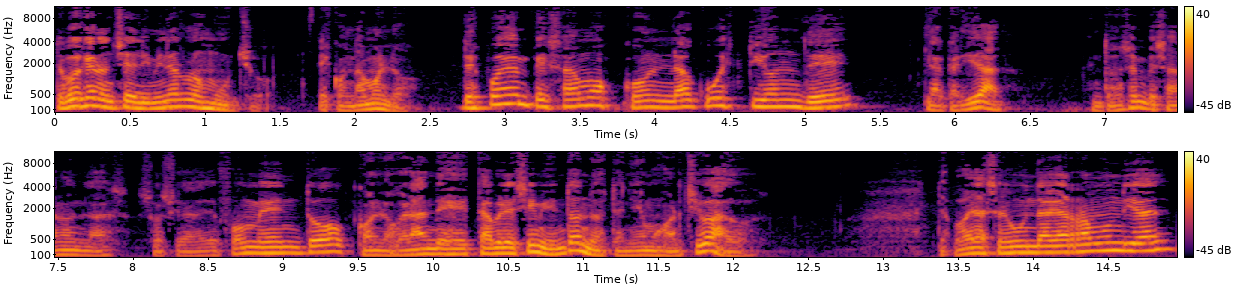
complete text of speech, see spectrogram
Después dijeron, che, eliminarlos mucho. Escondámoslo. Después empezamos con la cuestión de la caridad. Entonces empezaron las sociedades de fomento con los grandes establecimientos donde los teníamos archivados. Después de la Segunda Guerra Mundial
